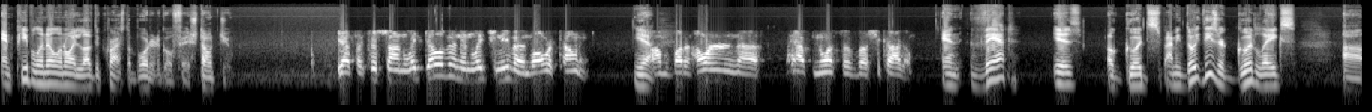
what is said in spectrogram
and people in Illinois love to cross the border to go fish, don't you? Yes, I fished on Lake Delavan and Lake Geneva in Walworth County. Yeah. I'm about an hour and a half north of uh, Chicago. and that is a good. sp- I mean, th- these are good lakes. A uh,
